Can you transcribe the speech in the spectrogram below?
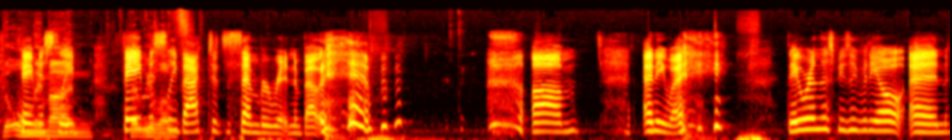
famously man famously back to December written about him. um anyway, they were in this music video and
